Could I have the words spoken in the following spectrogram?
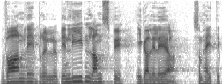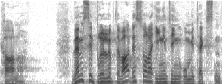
vanlig bryllup i en liten landsby i Galilea som heter Kana. Hvem sitt bryllup det var, det står det ingenting om i teksten.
